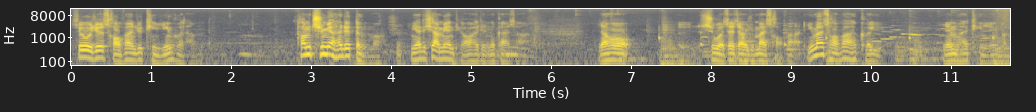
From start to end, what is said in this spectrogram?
所以我觉得炒饭就挺迎合他们的。他们吃面还得等嘛，你还得下面条，还得那干啥。然后，呃，是我在这儿就卖炒饭，一卖炒饭还可以，人们还挺认可的。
